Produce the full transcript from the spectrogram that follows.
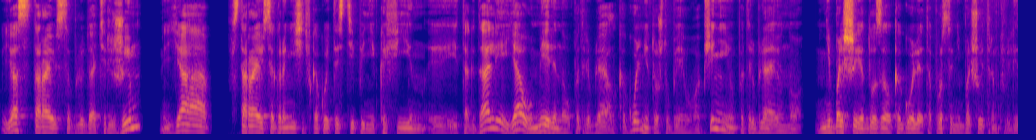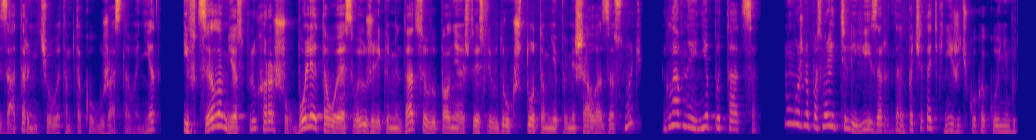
я стараюсь соблюдать режим, я стараюсь ограничить в какой-то степени кофеин и, так далее. Я умеренно употребляю алкоголь, не то чтобы я его вообще не употребляю, но небольшие дозы алкоголя это просто небольшой транквилизатор, ничего в этом такого ужасного нет. И в целом я сплю хорошо. Более того, я свою же рекомендацию выполняю, что если вдруг что-то мне помешало заснуть, главное не пытаться. Ну, можно посмотреть телевизор, почитать книжечку какую-нибудь.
